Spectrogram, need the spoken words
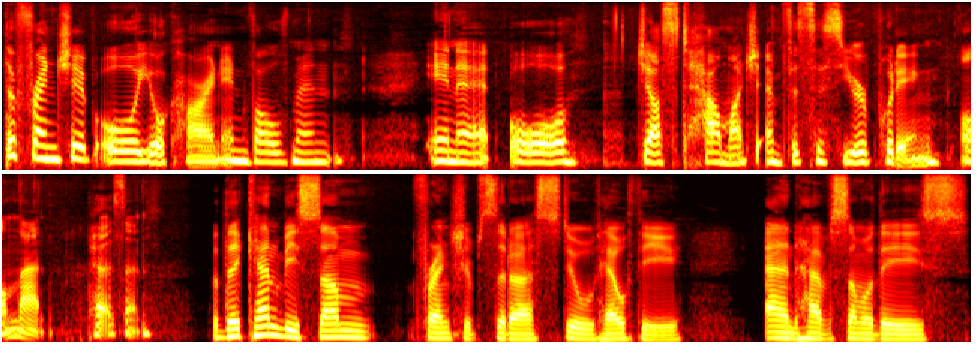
the friendship or your current involvement in it or just how much emphasis you're putting on that person. But there can be some friendships that are still healthy and have some of these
